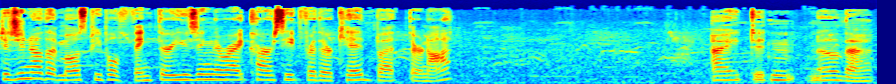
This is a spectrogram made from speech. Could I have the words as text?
did you know that most people think they're using the right car seat for their kid, but they're not? I didn't know that.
